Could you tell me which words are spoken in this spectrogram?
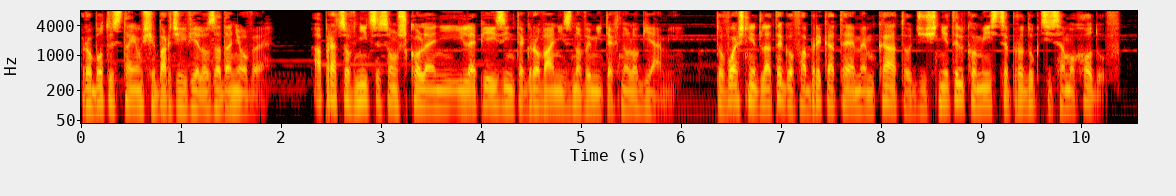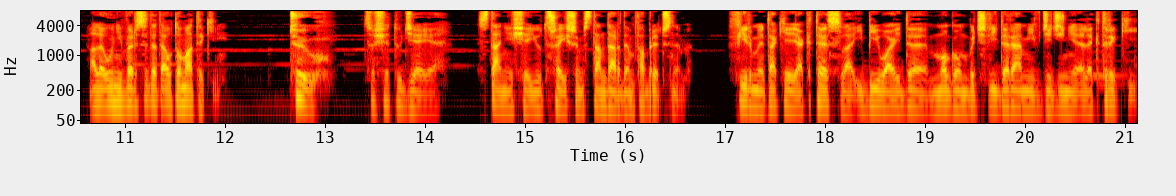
roboty stają się bardziej wielozadaniowe, a pracownicy są szkoleni i lepiej zintegrowani z nowymi technologiami. To właśnie dlatego fabryka TMMK to dziś nie tylko miejsce produkcji samochodów, ale Uniwersytet Automatyki. two, Co się tu dzieje? Stanie się jutrzejszym standardem fabrycznym. Firmy takie jak Tesla i BYD mogą być liderami w dziedzinie elektryki,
